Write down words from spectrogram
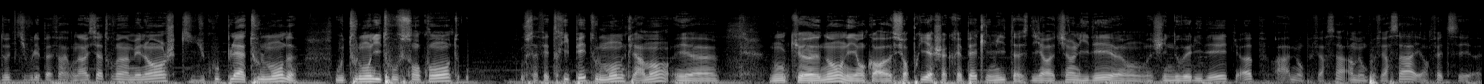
d'autres qui voulaient pas faire. On a réussi à trouver un mélange qui du coup plaît à tout le monde, où tout le monde y trouve son compte, où ça fait triper tout le monde clairement. Et euh, Donc euh, non, on est encore surpris à chaque répète, limite, à se dire tiens l'idée, euh, j'ai une nouvelle idée, puis hop, ah mais on peut faire ça, ah mais on peut faire ça, et en fait c'est euh,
